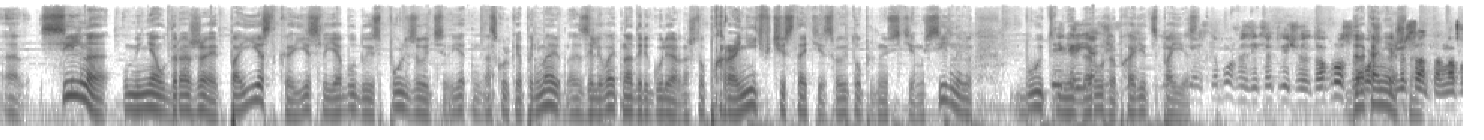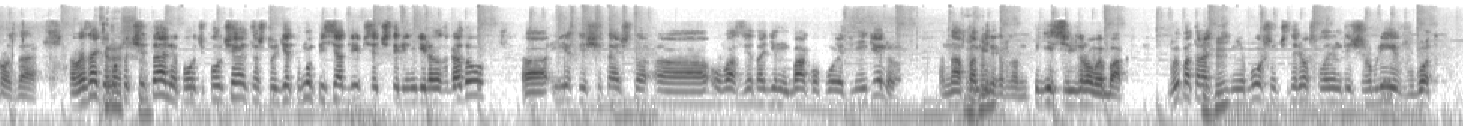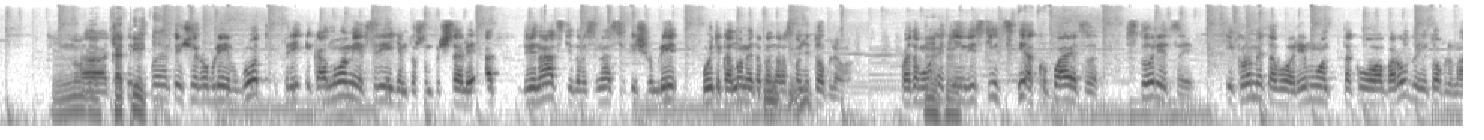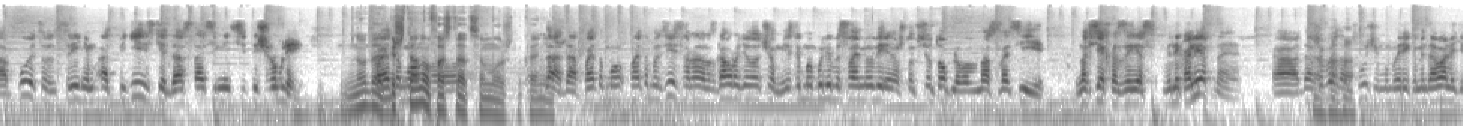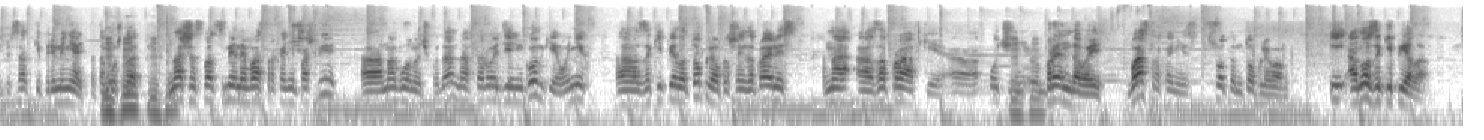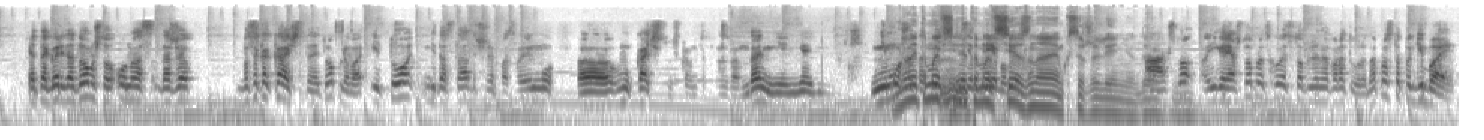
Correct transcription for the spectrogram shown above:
Э, сильно у меня удорожает поездка, если я буду использовать, я, насколько я понимаю, заливать надо регулярно, чтобы хранить в чистоте свою топливную систему. Сильно ли будет Игорь, мне дороже здесь, обходиться поездка? Если можно, здесь отвечу на этот вопрос. Да, конечно. Коммерсантам вопрос, да. Вы знаете, Хорошо. мы почитали, получается, что где-то ну, 52-54 недели в году. Э, если считать, что э, у вас где-то один бак уходит в неделю на автомобиле, uh-huh. 50-литровый бак, вы потратите uh-huh. не больше 4,5 тысяч рублей в год. Ну да, 4,5 тысячи рублей в год при экономии в среднем, то, что мы посчитали, от 12 до 18 тысяч рублей будет экономия только на расходе топлива. Поэтому mm-hmm. эти инвестиции окупаются сторицей. И кроме того, ремонт такого оборудования топливного обходится в среднем от 50 до 170 тысяч рублей. Ну да, поэтому, без штанов э, остаться можно, конечно. Да, да, поэтому, поэтому здесь разговор идет о чем. Если мы были бы с вами уверены, что все топливо у нас в России на всех АЗС великолепное, а, даже в этом случае мы бы рекомендовали эти присадки применять, потому что наши спортсмены в Астрахани пошли а, на гоночку, да, на второй день гонки у них а, закипело топливо, потому что они заправились на заправке очень брендовой в Астрахани с сотым топливом, и оно закипело. Это говорит о том, что у нас даже высококачественное топливо, и то недостаточно по своему э, ну, качеству, скажем так, назовем, да, не, не, не может... Ну, это мы, это мы все знаем, к сожалению, да. А что, Игорь, а что происходит с топливной аппаратурой? Она просто погибает.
